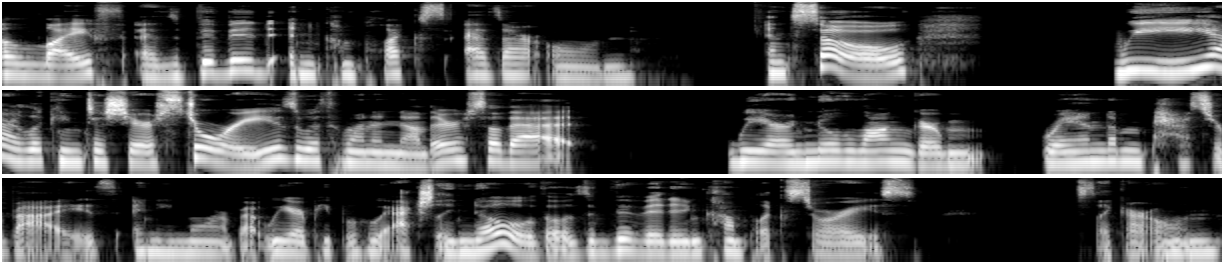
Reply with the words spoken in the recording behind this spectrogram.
a life as vivid and complex as our own. And so we are looking to share stories with one another so that we are no longer random passerbys anymore, but we are people who actually know those vivid and complex stories, just like our own.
